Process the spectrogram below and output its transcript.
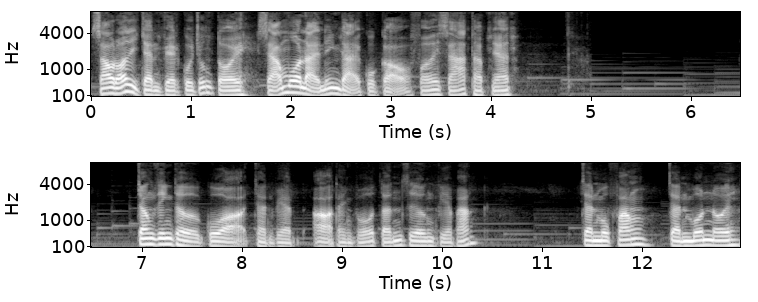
Sau đó thì Trần Việt của chúng tôi sẽ mua lại ninh đại của cậu với giá thấp nhất. Trong dinh thự của Trần Việt ở thành phố Tấn Dương phía Bắc, Trần Mục Phong, Trần Môn Nôi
